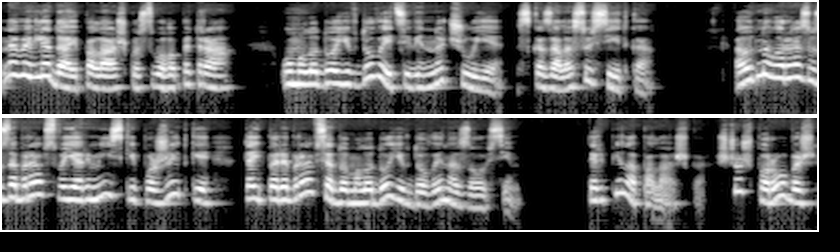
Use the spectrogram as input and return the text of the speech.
не виглядай, Палашко, свого Петра. У молодої вдовиці він ночує, сказала сусідка. А одного разу забрав свої армійські пожитки та й перебрався до молодої вдови назовсім. Терпіла Палашка, що ж поробиш,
